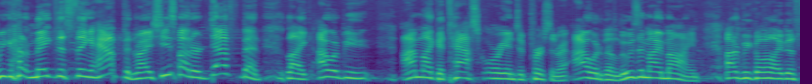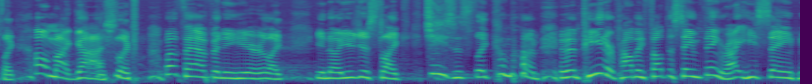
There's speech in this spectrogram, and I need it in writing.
we got to make this thing happen, right? She's on her deathbed. Like I would be, I'm like a task-oriented person, right? I would have been losing my mind. I would be going like this, like, oh my gosh, like what's happening here? Like, you know, you're just like Jesus, like come on. And then Peter probably felt the same thing, right? He's saying,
